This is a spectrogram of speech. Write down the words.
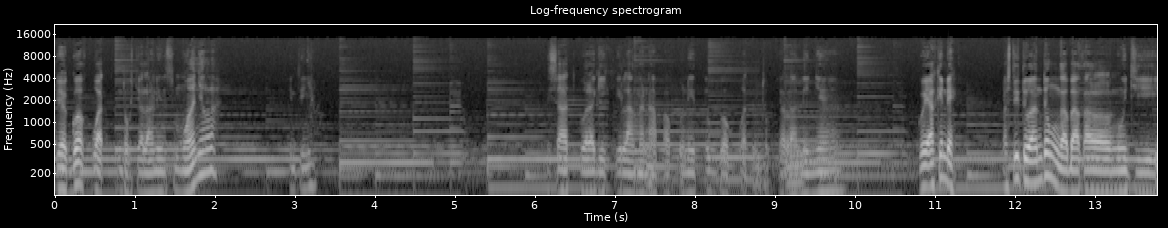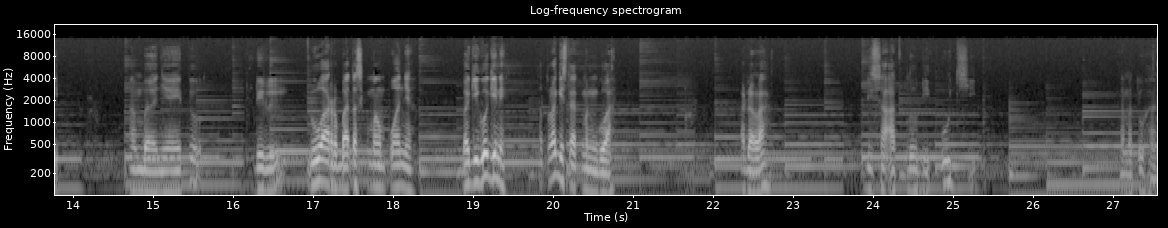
ya gue kuat untuk jalanin semuanya lah intinya saat gue lagi kehilangan apa pun itu gue kuat untuk jalaninnya gue yakin deh pasti Tuhan tuh nggak bakal nguji hambanya itu di luar batas kemampuannya. Bagi gue gini satu lagi statement gue adalah di saat lu diuji sama Tuhan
